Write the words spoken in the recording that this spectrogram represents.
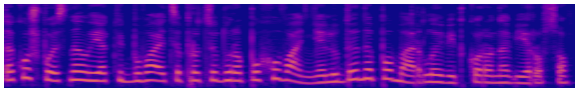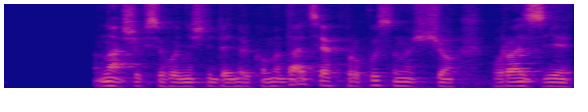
Також пояснили, як відбувається процедура поховання людини померлої від коронавірусу. Наших сьогоднішній день рекомендаціях прописано, що в разі е,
